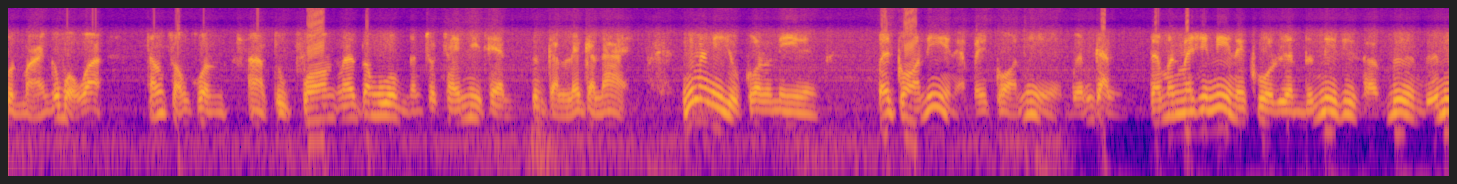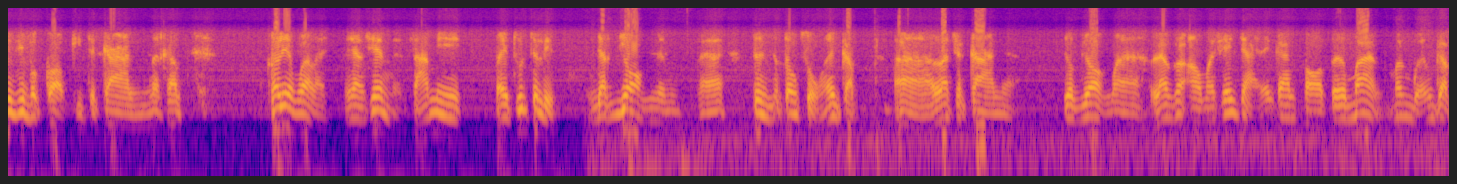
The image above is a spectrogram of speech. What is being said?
กฎหมายก็บอกว่าทั้งสองคนอาจถูกฟ้องและต้องร่วมกันชดใช้หนี้แทนซึ่งกันและกันได้ นี่มันมีอยู่กรณีหนึ่งไปก่อนหนี้เนี่ย ไปก่อนหนี้เหมือนกัน แต่มันไม่ใช่หนี้ในครัวเรือน หรือหนี้ที่สาเรื่องหรือหนี้ที่ประกอบกิจการนะครับเขาเรียกว่าอะไร อย่างเช่น สามีไปทุจริตยักยอกเงินนะซึ่งจะต้องส่งให้กับอ่าราชการเนี่ยยกยอกมา แล้วก็เอามาใช้จ่ายในการต่อเติมบ้าน มันเหมือนกับ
